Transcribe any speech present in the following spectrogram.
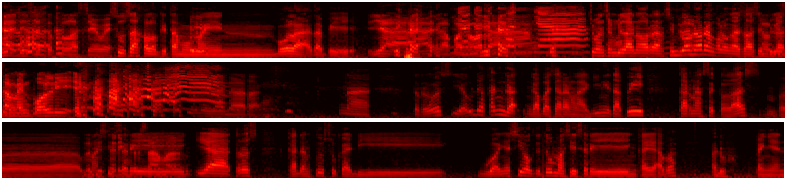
di satu kelas cewek Susah kalau kita mau main bola tapi iya delapan orang cuma 9 orang. 9 Cuma- orang kalau nggak salah 9 Cuma bisa orang. main poli sembilan orang Nah, terus ya udah kan nggak nggak pacaran lagi nih, tapi karena sekelas eh, Lebih masih sering sering, bersama. Iya, terus kadang tuh suka di guanya sih waktu itu masih sering kayak apa? Aduh, pengen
